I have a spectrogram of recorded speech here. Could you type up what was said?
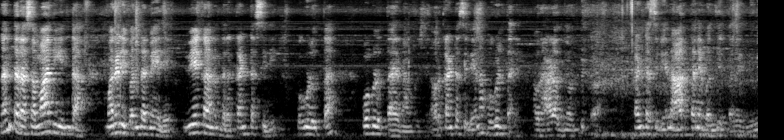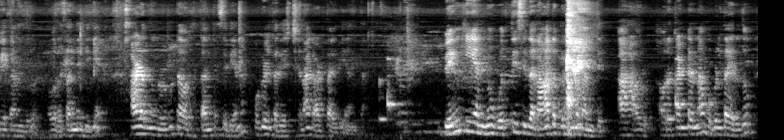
ನಂತರ ಸಮಾಧಿಯಿಂದ ಮರಳಿ ಬಂದ ಮೇಲೆ ವಿವೇಕಾನಂದರ ಕಂಠಸಿರಿ ಹೊಗಳುತ್ತಾ, ಹೊಗಳುತ್ತಾರೆ ರಾಮಕೃಷ್ಣ. ಅವರ ಕಂಠಸಿರಿಯನ್ನು ಹೊಗಳ್ತಾರೆ. ಅವ್ರು ಹಾಡೋದು ನೋಡ್ಬಿಟ್ಟು ಕಂಠಸಿರಿಯನ್ನು ಆಗ್ತಾನೆ ಬಂದಿರ್ತಾರೆ ವಿವೇಕಾನಂದರು ಅವರ ಸನ್ನಿಧಿಗೆ. ಹಾಡೋದನ್ನು ನೋಡ್ಬಿಟ್ಟು ಅವ್ರ ಕಂಠಸಿರಿಯನ್ನು ಹೊಗಳ್ತಾರೆ, ಎಷ್ಟು ಚೆನ್ನಾಗಿ ಆಡ್ತಾ ಇದೆಯಾ ಅಂತ. ಬೆಂಕಿಯನ್ನು ಒತ್ತಿಸಿದ ನಾದಬ್ರಹ್ಮನಂತೆ. ಆ, ಅವರು, ಅವರ ಕಂಠನ ಹೊಗಳ್ತಾ ಇರೋದು.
